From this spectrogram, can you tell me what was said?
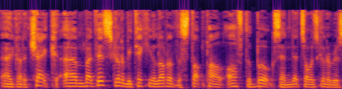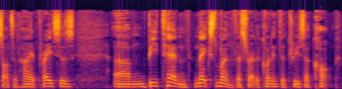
Uh, got to check. Um, but this is going to be taking a lot of the stockpile off the books, and that's always going to result in higher prices. Um, B10 next month, that's right, according to Teresa Kok.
